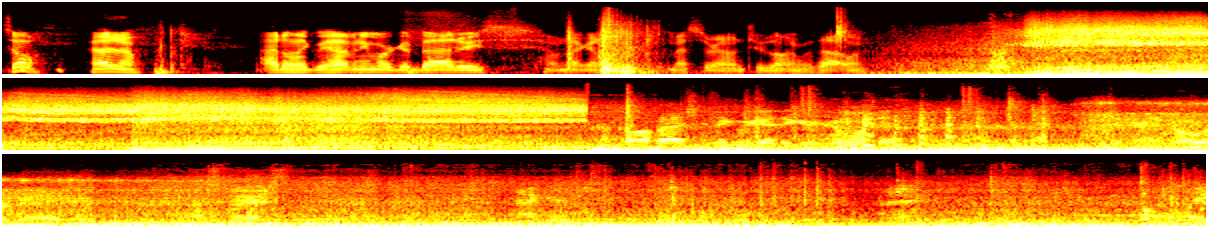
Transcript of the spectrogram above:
So, I don't know. I don't think we have any more good batteries. I'm not gonna mess around too long with that one. How fast do you think we got to get going then? Getting her in the overdrive. That's first. Second. Holy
